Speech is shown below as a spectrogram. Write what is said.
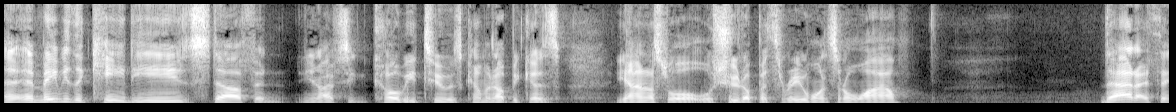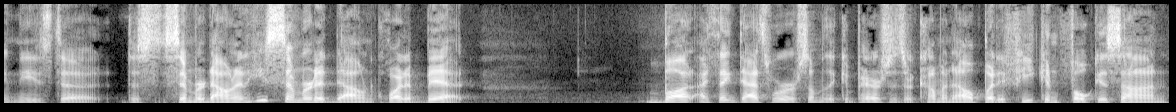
and, maybe the KD stuff. And, you know, I've seen Kobe too is coming up because Giannis will, will shoot up a three once in a while. That I think needs to, to simmer down. And he simmered it down quite a bit. But I think that's where some of the comparisons are coming out. But if he can focus on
